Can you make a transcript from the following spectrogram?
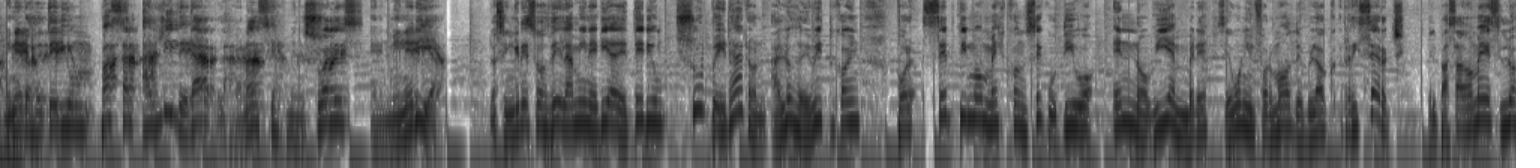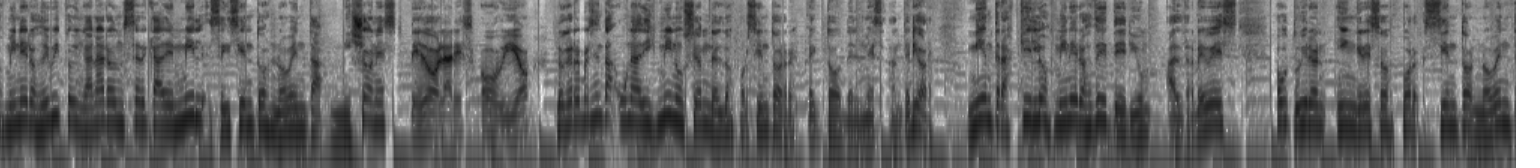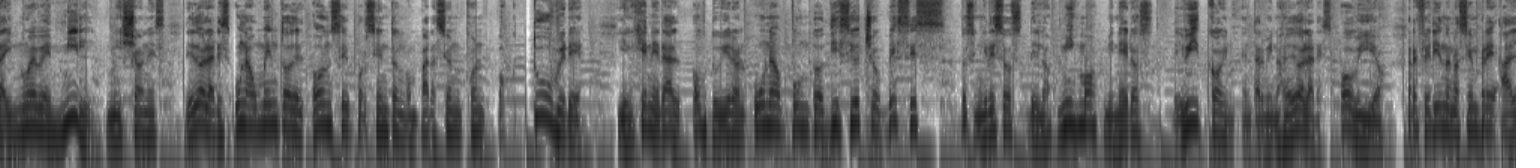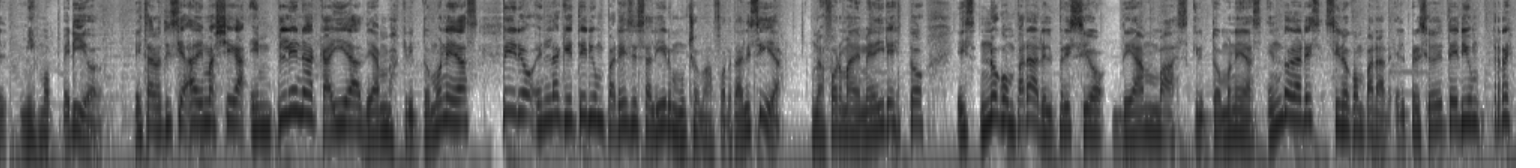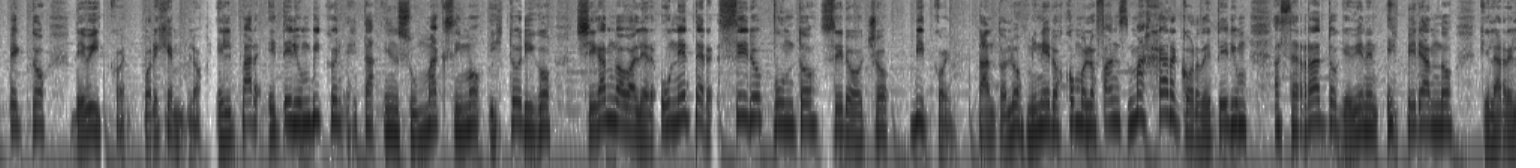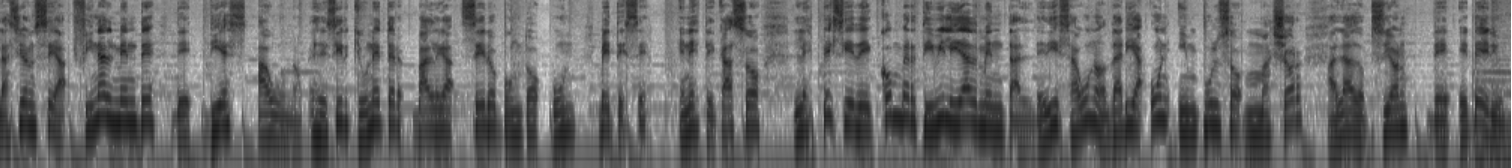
Mineros de Ethereum pasan a liderar las ganancias mensuales en minería. Los ingresos de la minería de Ethereum superaron a los de Bitcoin por séptimo mes consecutivo en noviembre, según informó The Block Research, el pasado mes, los mineros de Bitcoin ganaron cerca de 1.690 millones de dólares, obvio, lo que representa una disminución del 2% respecto del mes anterior, mientras que los mineros de Ethereum, al revés, obtuvieron ingresos por 199 mil millones de dólares, un aumento del 11% en comparación con octubre y en general obtuvieron 1.18 veces los ingresos de los mismos mineros de Bitcoin en términos de dólares, obvio, refiriéndonos siempre al mismo periodo. Esta noticia además llega en plena caída de ambas criptomonedas, pero en la que Ethereum parece salir mucho más fortalecida. Una forma de medir esto es no comparar el precio de ambas criptomonedas en dólares, sino comparar el precio de Ethereum respecto de Bitcoin. Por ejemplo, el par Ethereum-Bitcoin está en su máximo histórico, llegando a valer un Ether 0.08 Bitcoin. Tanto los mineros como los fans más hardcore de Ethereum hace rato que vienen esperando que la relación sea finalmente de 10 a 1, es decir, que un Ether valga 0.1 BTC. En este caso, la especie de convertibilidad mental de 10 a 1 daría un impulso mayor a la adopción de Ethereum.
